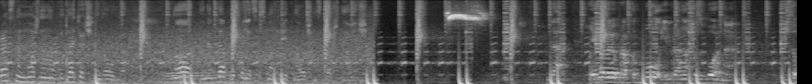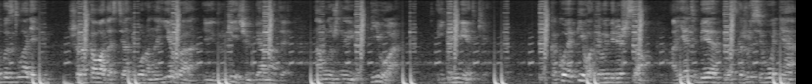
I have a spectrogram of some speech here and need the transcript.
прекрасным можно наблюдать очень долго, но иногда приходится смотреть на очень страшные вещи. Да, я говорю про футбол и про нашу сборную. Чтобы сгладить широковатости отбора на Евро и другие чемпионаты, нам нужны пиво и креветки. Какое пиво ты выберешь сам? А я тебе расскажу сегодня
